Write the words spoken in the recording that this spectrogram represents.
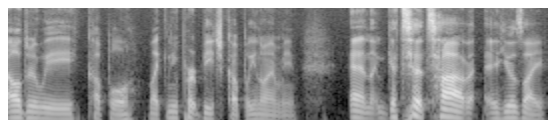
elderly couple, like Newport Beach couple, you know what I mean? And I get to the top and he was like,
